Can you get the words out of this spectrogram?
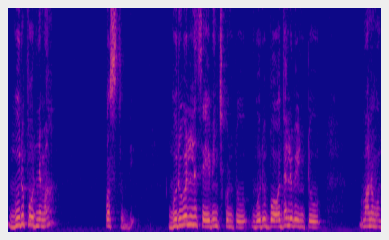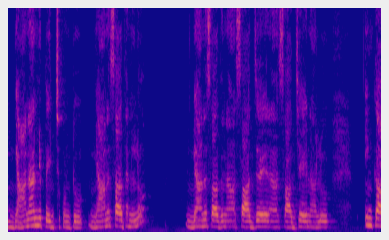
గురు పూర్ణిమ వస్తుంది. గురువుల్ని సేవించుకుంటూ గురు బోధలు వింటూ మనం జ్ఞానాన్ని పెంచుకుంటూ జ్ఞాన సాధనలో జ్ఞాన సాధన సాధ్యయన సాధ్యయనాలు ఇంకా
